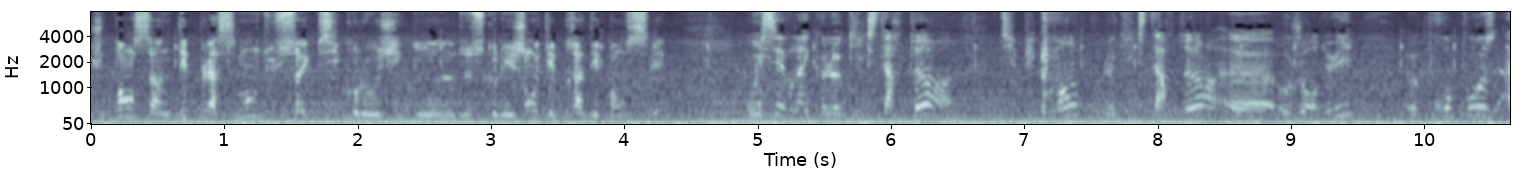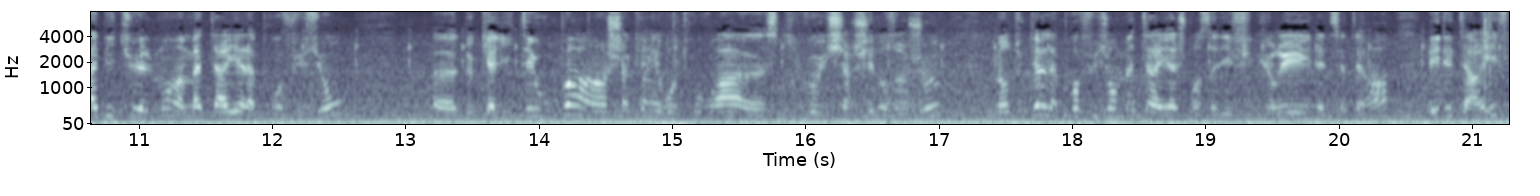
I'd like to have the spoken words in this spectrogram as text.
je pense, un déplacement du seuil psychologique de ce que les gens étaient prêts à dépenser. Oui, c'est vrai que le Kickstarter, typiquement, le Kickstarter, euh, aujourd'hui, euh, propose habituellement un matériel à profusion, euh, de qualité ou pas, hein. chacun y retrouvera ce qu'il veut y chercher dans un jeu, mais en tout cas la profusion de matériel, je pense à des figurines, etc., et des tarifs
